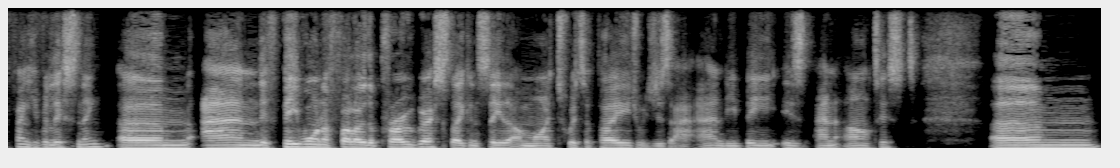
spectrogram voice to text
Thank you for listening. Um, and if people want to follow the progress, they can see that on my Twitter page, which is at Andy B is an artist. Um,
